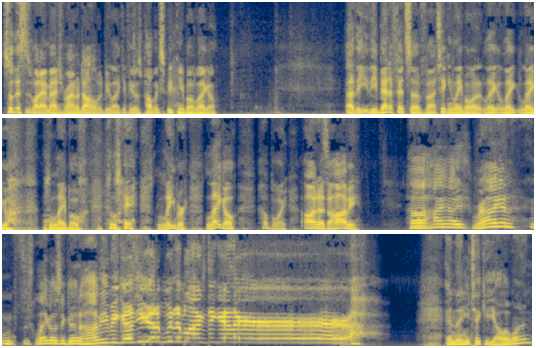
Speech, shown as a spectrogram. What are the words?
So this is what I imagine Ryan O'Donnell would be like if he was public speaking about Lego. Uh, the the benefits of uh, taking Lego Lego Lego Lego labor Lego oh boy on as a hobby. Uh, hi, hi Ryan. And Lego's a good hobby because you got to put the blocks together. And then you take a yellow one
